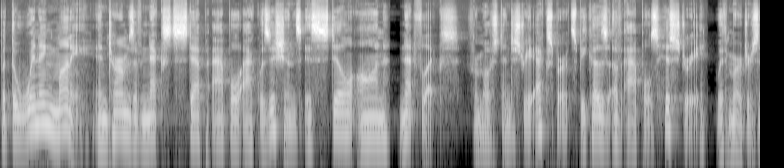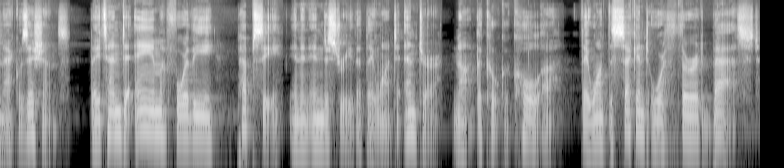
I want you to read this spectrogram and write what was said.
But the winning money in terms of next step Apple acquisitions is still on Netflix for most industry experts because of Apple's history with mergers and acquisitions. They tend to aim for the Pepsi in an industry that they want to enter, not the Coca Cola. They want the second or third best,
